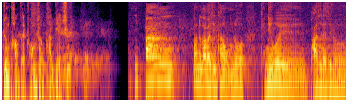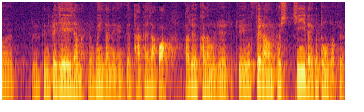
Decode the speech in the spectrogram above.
正躺在床上看电视。一般当地老百姓看到我们之后，肯定会爬起来，就说就是跟你对接一下嘛，就问一下你，跟谈谈一下话。他就看到我们就就一个非常不经意的一个动作，就是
